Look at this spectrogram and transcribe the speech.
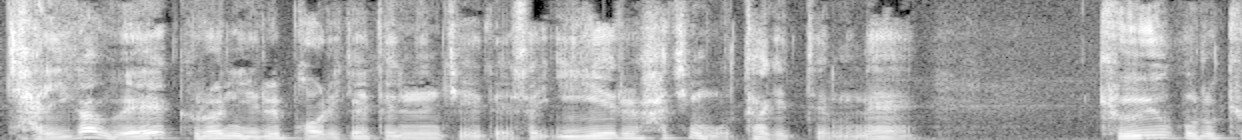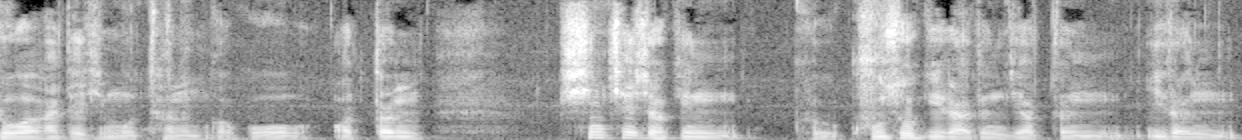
자기가 왜 그런 일을 벌이게 됐는지에 대해서 이해를 하지 못하기 때문에 교육으로 교화가 되지 못하는 거고 어떤 신체적인 그 구속이라든지 어떤 이런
